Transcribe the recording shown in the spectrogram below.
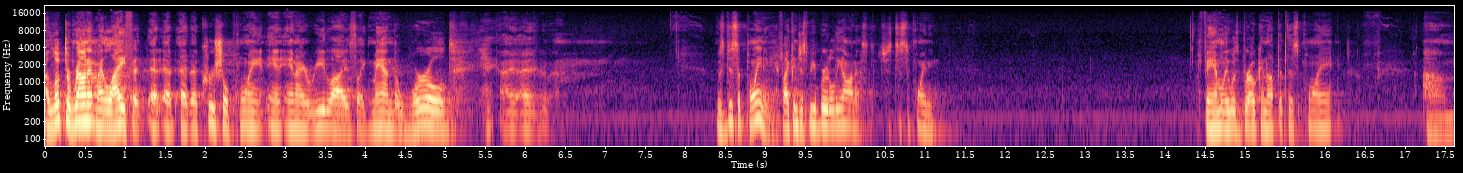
I looked around at my life at, at, at a crucial point and, and, I realized, like, man, the world I, I, was disappointing, if I can just be brutally honest, just disappointing. Family was broken up at this point. Um,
